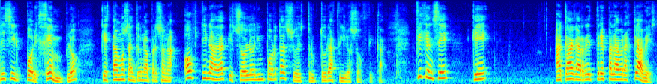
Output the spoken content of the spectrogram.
decir, por ejemplo, que estamos ante una persona obstinada que solo le importa su estructura filosófica. Fíjense que acá agarré tres palabras claves.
